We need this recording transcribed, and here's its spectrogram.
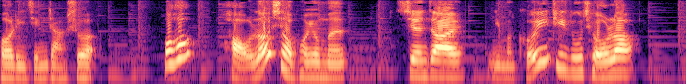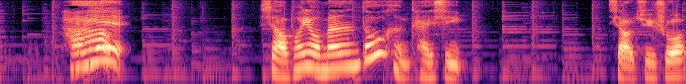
波利警长说：“哦吼，好了，小朋友们，现在你们可以踢足球了。”好耶！小朋友们都很开心。小趣说：“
